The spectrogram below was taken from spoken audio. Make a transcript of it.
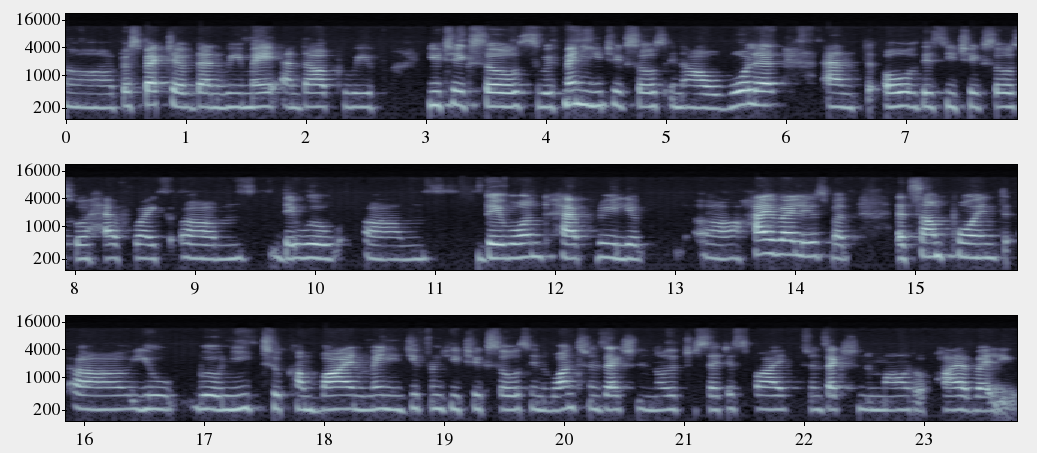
uh, perspective, then we may end up with UTXOs, with many UTXOs in our wallet. And all of these UTXOs will have like, um, they will, um, they won't have really uh, high values, but at some point uh, you will need to combine many different UTXOs in one transaction in order to satisfy transaction amount of higher value.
